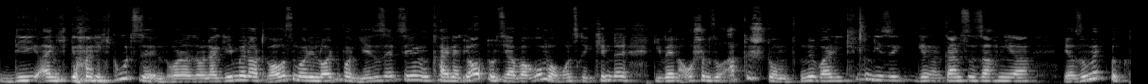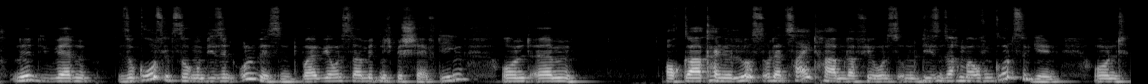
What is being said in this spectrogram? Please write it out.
die eigentlich gar nicht gut sind oder so. Und dann gehen wir nach draußen, wollen den Leuten von Jesus erzählen und keiner glaubt uns. Ja, warum? Auch unsere Kinder, die werden auch schon so abgestumpft, ne? weil die kriegen diese ganzen Sachen ja, ja so mit, ne? die werden so großgezogen und wir sind unwissend, weil wir uns damit nicht beschäftigen und ähm, auch gar keine Lust oder Zeit haben dafür, uns um diesen Sachen mal auf den Grund zu gehen. Und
